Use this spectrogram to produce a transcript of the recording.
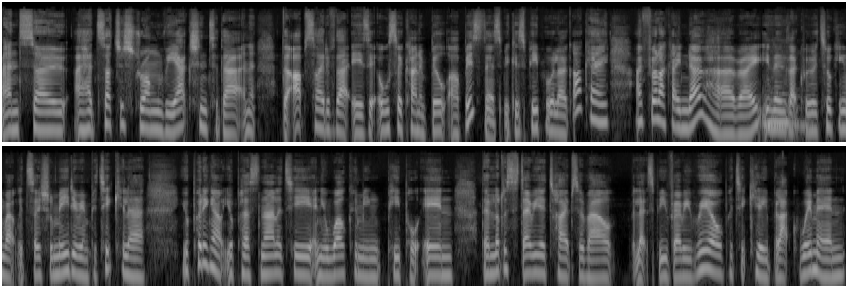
And so I had such a strong reaction to that. And the upside of that is it also kind of built our business because people were like, okay, I feel like I know her, right? You know, mm. like we were talking about with social media in particular, you're putting out your personality and you're welcoming people in. There are a lot of stereotypes about let's be very real, particularly black women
